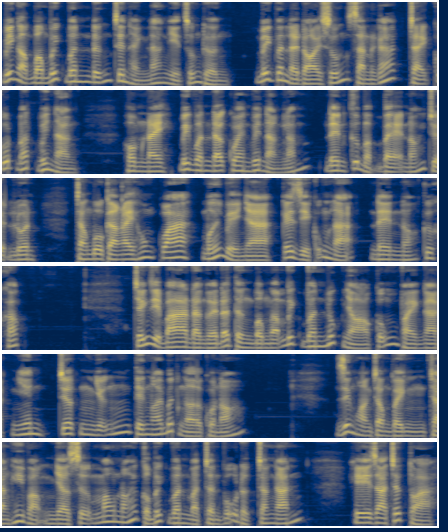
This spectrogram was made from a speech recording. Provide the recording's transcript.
Mỹ Ngọc bồng Bích Vân đứng trên hành lang nhìn xuống đường. Bích Vân lại đòi xuống sàn gác chạy cút bắt với nàng. Hôm nay Bích Vân đã quen với nàng lắm nên cứ bập bẹ nói chuyện luôn. Chẳng bộ cả ngày hôm qua mới về nhà cái gì cũng lạ nên nó cứ khóc. Chính dì ba là người đã từng bồng ngẫm Bích Vân lúc nhỏ cũng phải ngạc nhiên trước những tiếng nói bất ngờ của nó. Riêng Hoàng Trọng Bình chẳng hy vọng nhờ sự mau nói của Bích Vân mà Trần Vũ được trăng án. Khi ra trước tòa,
